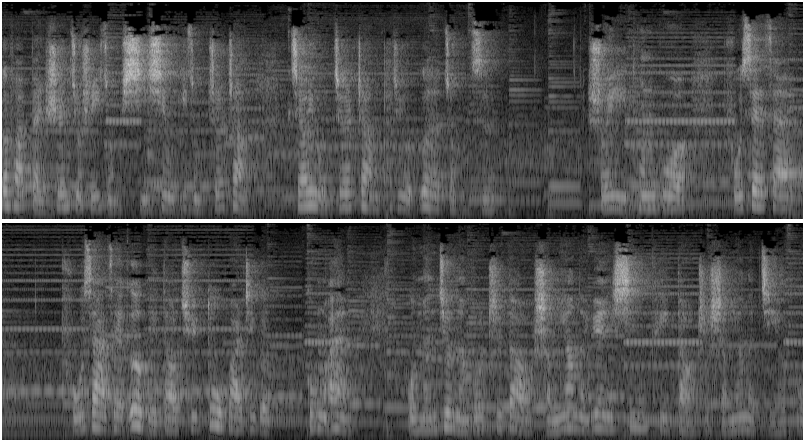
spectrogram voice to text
恶法本身就是一种习性，一种遮障。只要有遮障，它就有恶的种子。所以，通过菩萨在菩萨在恶鬼道去度化这个公案，我们就能够知道什么样的愿心可以导致什么样的结果。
